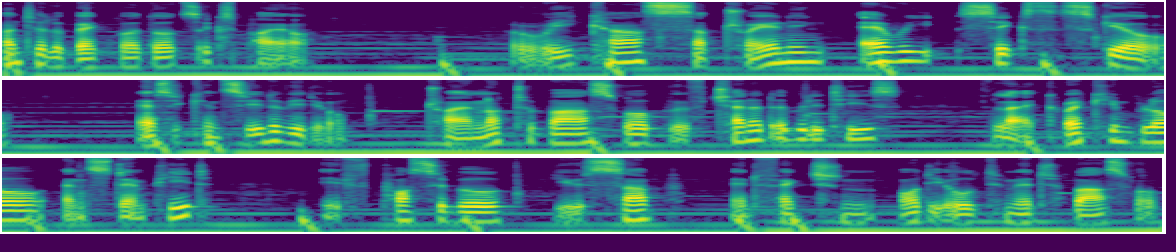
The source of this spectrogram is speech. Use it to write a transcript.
until the backbar dots expire. Recast Subterranean every 6th skill. As you can see in the video, try not to bar swap with channeled abilities like Wrecking Blow and Stampede. If possible, use sub, infection or the ultimate bar swap.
